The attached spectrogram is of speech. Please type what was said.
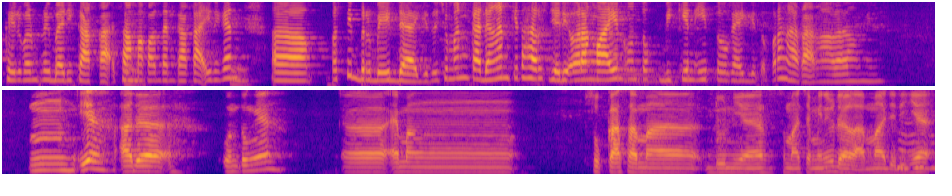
kehidupan pribadi kakak sama konten kakak ini kan uh, pasti berbeda gitu. Cuman kadang kita harus jadi orang lain untuk bikin itu kayak gitu. Pernah nggak kak ngalamin? Hmm, iya ada untungnya eh, emang suka sama dunia semacam ini udah lama jadinya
